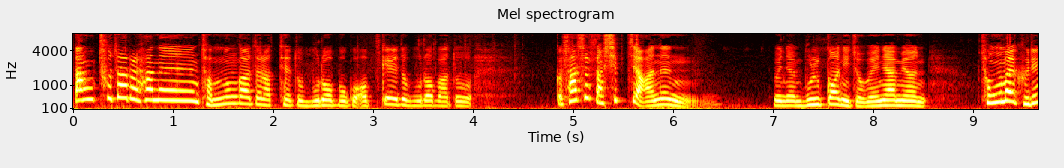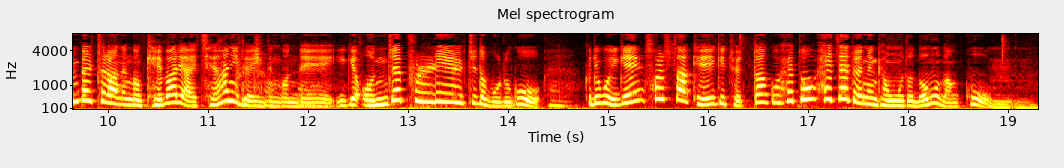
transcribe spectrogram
땅 투자를 하는 전문가들한테도 물어보고 업계에도 물어봐도 그러니까 사실상 쉽지 않은 왜냐면 물건이죠. 왜냐하면 정말 그린벨트라는 건 개발이 아예 제한이 되어 있는 건데 이게 언제 풀릴지도 모르고 그리고 이게 설사 계획이 됐다고 해도 해제되는 경우도 너무 많고 음, 음,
